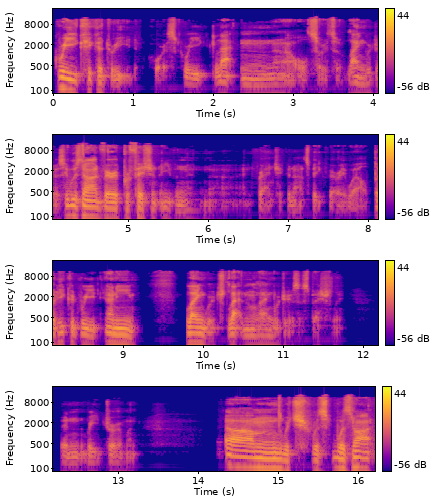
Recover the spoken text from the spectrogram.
Greek, he could read, course, Greek, Latin, uh, all sorts of languages. He was not very proficient even in, uh, in French. He could not speak very well, but he could read any language, Latin languages especially, and read German, um, which was was not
